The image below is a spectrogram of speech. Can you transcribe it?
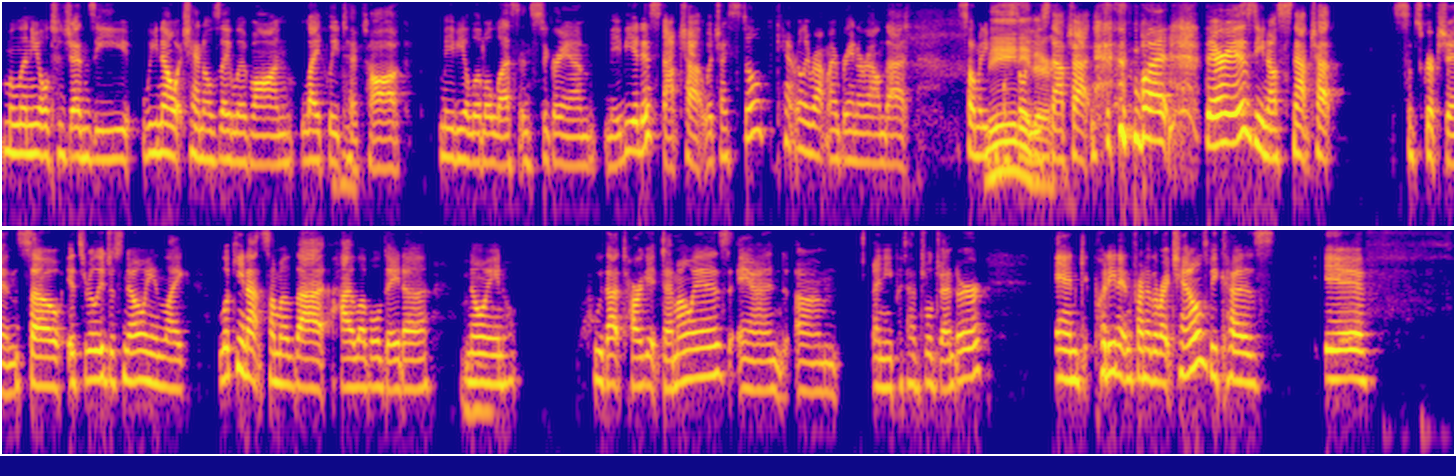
millennial to Gen Z, we know what channels they live on. Likely mm-hmm. TikTok, maybe a little less Instagram. Maybe it is Snapchat, which I still can't really wrap my brain around that. So many Me people still neither. use Snapchat, but there is, you know, Snapchat subscription. So it's really just knowing, like, looking at some of that high level data, mm-hmm. knowing who that target demo is and um, any potential gender, and putting it in front of the right channels. Because if,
